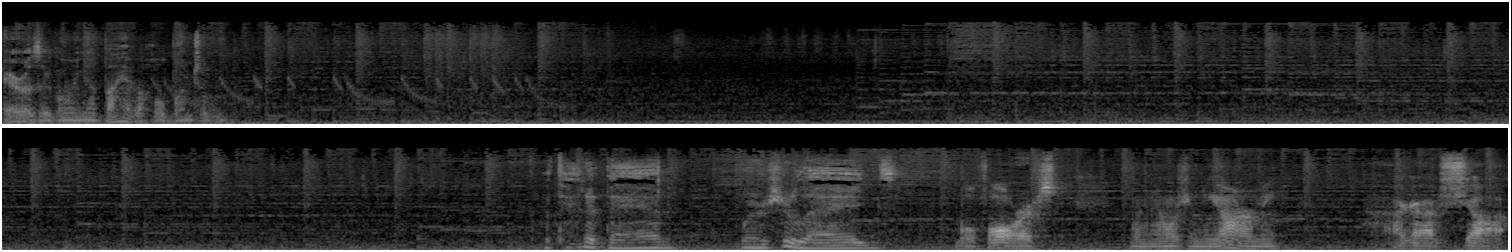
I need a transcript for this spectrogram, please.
arrows are going up. I have a whole bunch of them. Lieutenant Dan, where's your legs? Well, first, when I was in the army, I got shot.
